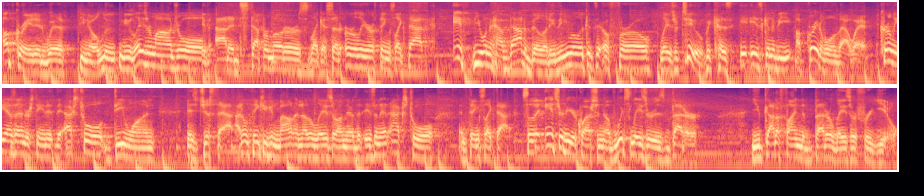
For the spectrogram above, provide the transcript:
upgraded with, you know, a new laser module, they've added stepper motors, like I said earlier, things like that. If you want to have that ability, then you will look at the Aufero Laser 2 because it is going to be upgradable that way. Currently, as I understand it, the Xtool D1 is just that. I don't think you can mount another laser on there that isn't an Xtool and things like that. So the answer to your question of which laser is better, you gotta find the better laser for you.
